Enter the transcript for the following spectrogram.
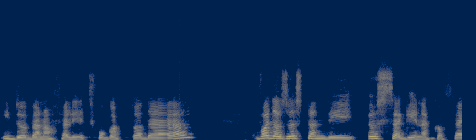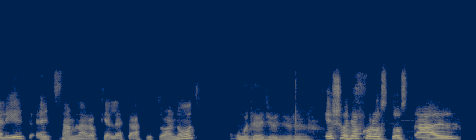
időben a felét fogadtad el, vagy az ösztöndi összegének a felét egy számlára kellett átutalnod. Ó, de gyönyörű. És hogy akkor osztoztál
